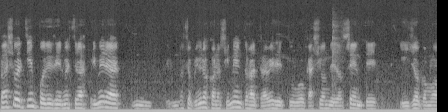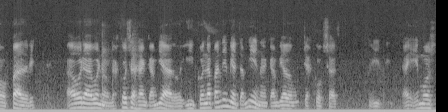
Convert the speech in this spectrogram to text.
pasó el tiempo desde nuestras primeras, mm, nuestros primeros conocimientos a través de tu vocación de docente y yo como padre, ahora, bueno, las cosas han cambiado y con la pandemia también han cambiado muchas cosas. hemos,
